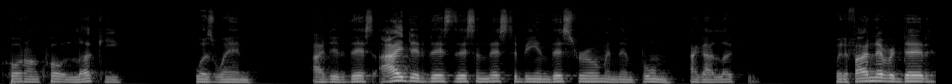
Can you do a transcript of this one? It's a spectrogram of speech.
quote unquote lucky was when i did this i did this this and this to be in this room and then boom i got lucky but if i never did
